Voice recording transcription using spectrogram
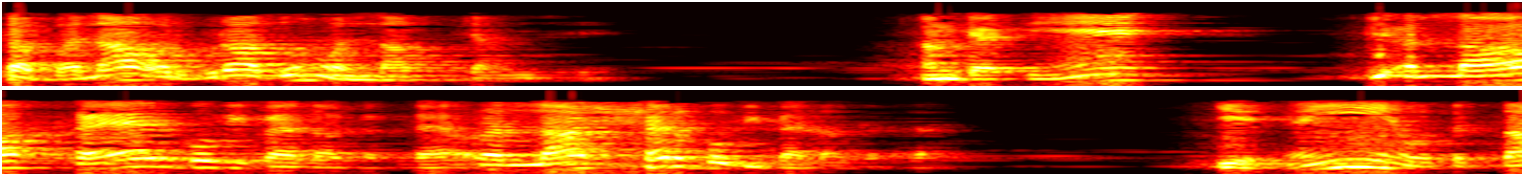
کا بھلا اور برا دونوں اللہ سے۔ ہم کہتے ہیں کہ اللہ خیر کو بھی پیدا کرتا ہے اور اللہ شر کو بھی پیدا کرتا ہے۔ یہ نہیں ہو سکتا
